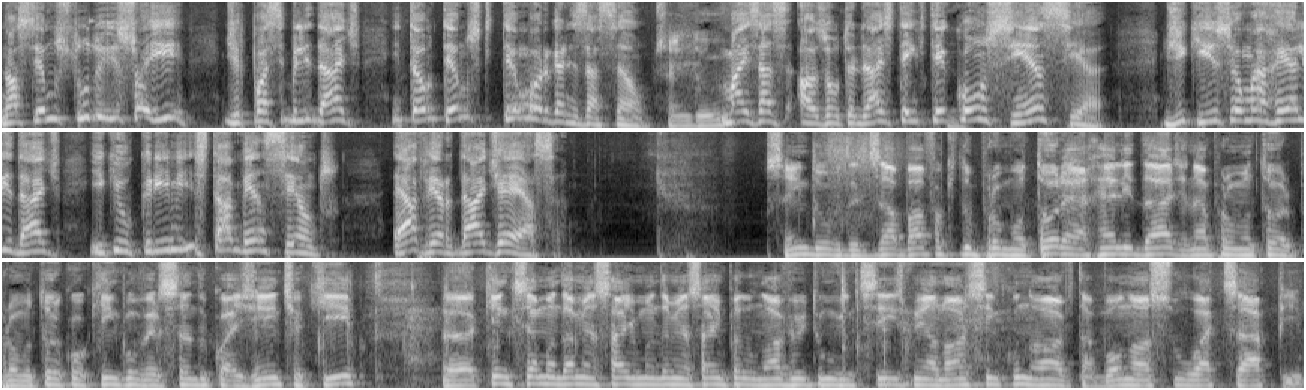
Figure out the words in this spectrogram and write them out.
nós temos tudo isso aí de possibilidade. Então temos que ter uma organização. Sem dúvida. Mas as, as autoridades têm que ter consciência de que isso é uma realidade e que o crime está vencendo. É a verdade é essa. Sem dúvida, desabafo aqui do promotor é a realidade, né, promotor? Promotor Coquinho conversando com a gente aqui. Uh, quem quiser mandar mensagem, manda mensagem pelo 981 tá bom? Nosso WhatsApp.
